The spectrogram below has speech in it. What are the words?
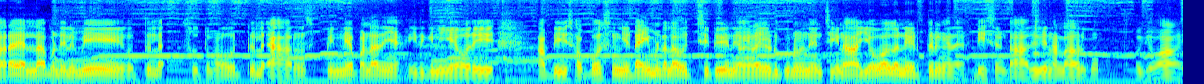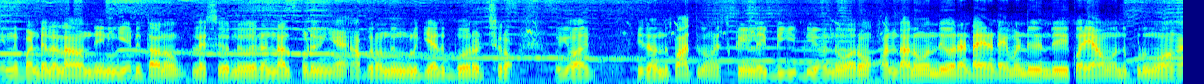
வர எல்லா பண்டிலுமே ஒத்துல சுத்தமாக ஒத்துல யாரும் ஸ்பின்னே பண்ணாதீங்க. இதுக்கு நீங்கள் ஒரு அப்படி சப்போஸ் நீங்கள் டைமண்ட் எல்லாம் வச்சுட்டு நீங்கள் எல்லாம் எடுக்கணும்னு நினச்சிங்கன்னா யோகன் எடுத்துருங்க டீசெண்டாக அதுவே நல்லாயிருக்கும் ஓகேவா இந்த பண்டிலெல்லாம் வந்து நீங்கள் எடுத்தாலும் ப்ளஸ் வந்து ஒரு ரெண்டு நாள் போடுவீங்க. அப்புறம் வந்து உங்களுக்கே அது போர் அடிச்சிடும் ஓகேவா இதை வந்து பார்த்துக்கோங்க ஸ்க்ரீனில் இப்படி இப்படி வந்து வரும். வந்தாலும் வந்து ஒரு ரெண்டாயிரம் டைமண்டு வந்து குறையாமல் வந்து பிடுங்குவாங்க.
